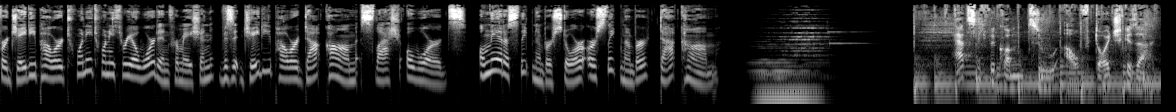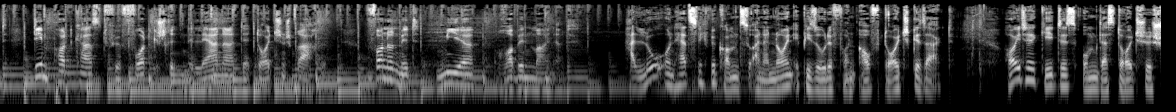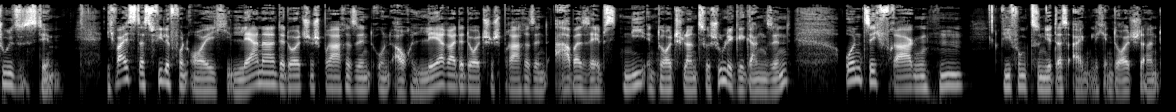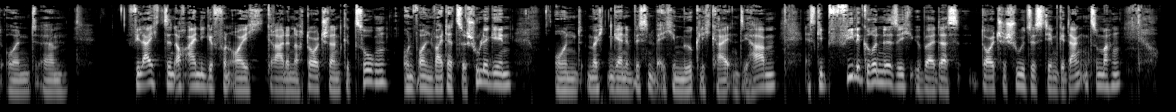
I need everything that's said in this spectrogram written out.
For JD Power 2023 award information, visit jdpower.com/awards. Only at a Sleep Number store or sleepnumber.com. Herzlich willkommen zu Auf Deutsch gesagt, dem Podcast für fortgeschrittene Lerner der deutschen Sprache. Von und mit mir, Robin Meinert. Hallo und herzlich willkommen zu einer neuen Episode von Auf Deutsch gesagt. Heute geht es um das deutsche Schulsystem. Ich weiß, dass viele von euch Lerner der deutschen Sprache sind und auch Lehrer der deutschen Sprache sind, aber selbst nie in Deutschland zur Schule gegangen sind und sich fragen, hm, wie funktioniert das eigentlich in Deutschland? Und ähm, vielleicht sind auch einige von euch gerade nach Deutschland gezogen und wollen weiter zur Schule gehen und möchten gerne wissen, welche Möglichkeiten sie haben. Es gibt viele Gründe, sich über das deutsche Schulsystem Gedanken zu machen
